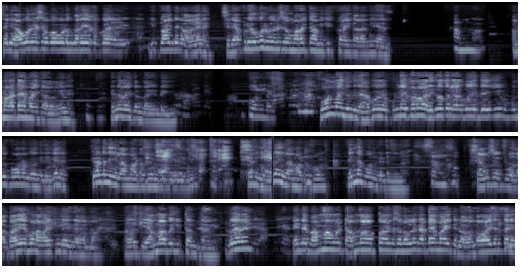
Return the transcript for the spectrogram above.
சரி ஒவ்வொரு வருஷம் உங்களுக்கு நிறைய கிஃப்ட் வாங்கி தருவாங்க ஏன்னு சரி அப்படி ஒவ்வொரு வருஷம் மறக்காம கிஃப்ட் வாங்கி தராங்க யாரு அம்மா. அம்மா கட்டாயம் வாங்கி தராங்க ஏன்னு என்ன வாங்கி தந்தாங்க இன்றைக்கு போன் போன் வாங்கி தந்தீங்க அப்போ பிள்ளை பரவாயில்ல. இருபத்தொரு பர்த்டேக்கு புது போன் ஒன்று வந்துட்டீங்க. என்ன? கேட்டீங்களா அம்மாட்ட போன் கேட்டீங்க கேட்டீங்களா அம்மாட்ட போன் என்ன போன் கேட்டீங்க சாம்சங் போன் அப்ப அதே போல வயிற்றுல இருக்காங்க அம்மா. ஓகே அம்மா போய் கிஃப்ட் தந்துட்டாங்க வேற? என்ன இப்ப அம்மா மட்டும் அம்மா அப்பான்னு சொன்னாலும் கட்டாயம் வாங்கி தருவாங்க. அம்மா வாங்கி தரத்தானே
